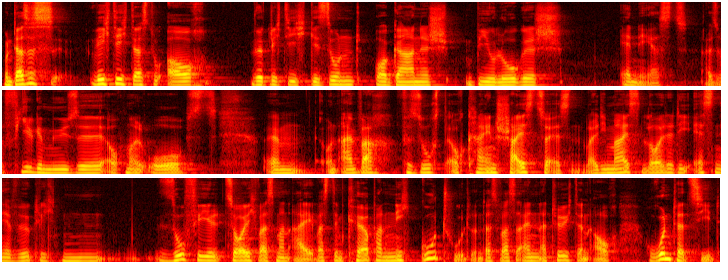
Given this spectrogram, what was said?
Und das ist wichtig, dass du auch wirklich dich gesund, organisch, biologisch ernährst. Also viel Gemüse, auch mal Obst ähm, und einfach versuchst auch keinen Scheiß zu essen, weil die meisten Leute, die essen ja wirklich so viel Zeug, was man, was dem Körper nicht gut tut und das, was einen natürlich dann auch runterzieht.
